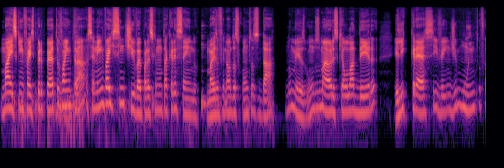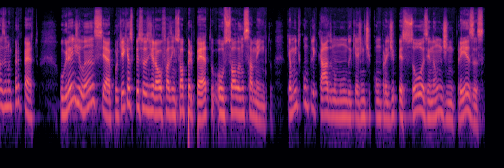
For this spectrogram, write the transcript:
Mas quem faz perpétuo vai entrar, você nem vai sentir, vai parecer que não tá crescendo. Mas no final das contas dá no mesmo. Um dos maiores, que é o Ladeira, ele cresce e vende muito fazendo perpétuo. O grande lance é por que, que as pessoas em geral fazem só perpétuo ou só lançamento? Porque é muito complicado no mundo que a gente compra de pessoas e não de empresas,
